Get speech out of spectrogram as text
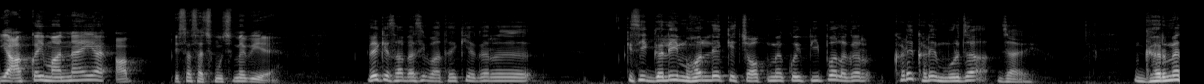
या आपका ही मानना है या आप ऐसा सचमुच में भी है? देखिए साहब, ऐसी बात है कि अगर, किसी गली मोहल्ले के चौक में कोई पीपल अगर खड़े खड़े मुरझा जाए, घर में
